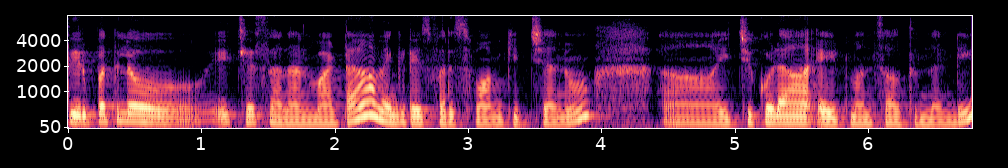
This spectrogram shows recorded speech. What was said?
తిరుపతిలో ఇచ్చేసాను అనమాట వెంకటేశ్వర స్వామికి ఇచ్చాను. ఇచ్చి కూడా ఎయిట్ మంత్స్ అవుతుందండి.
